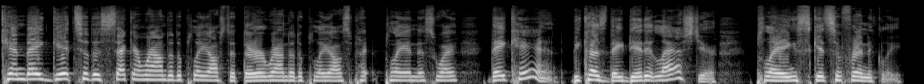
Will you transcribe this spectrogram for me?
Can they get to the second round of the playoffs, the third round of the playoffs, p- playing this way? They can because they did it last year, playing schizophrenically.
